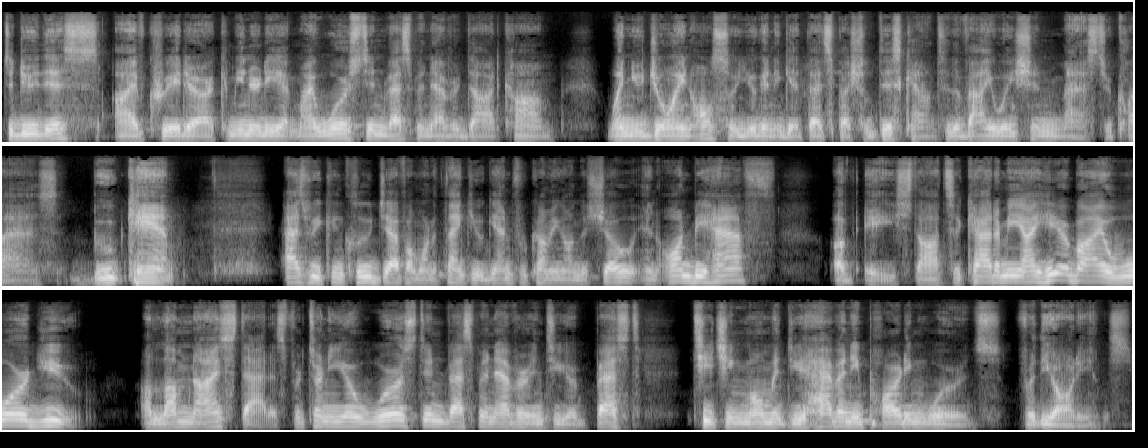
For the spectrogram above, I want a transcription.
To do this, I've created our community at myworstinvestmentever.com. When you join, also, you're going to get that special discount to the Valuation Masterclass Boot Camp. As we conclude, Jeff, I want to thank you again for coming on the show. And on behalf of A Stotz Academy, I hereby award you alumni status for turning your worst investment ever into your best teaching moment. Do you have any parting words for the audience?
